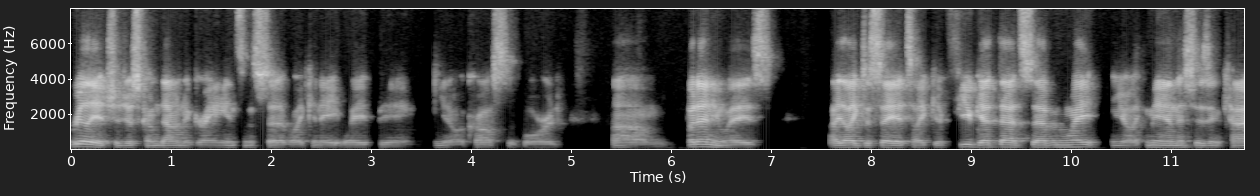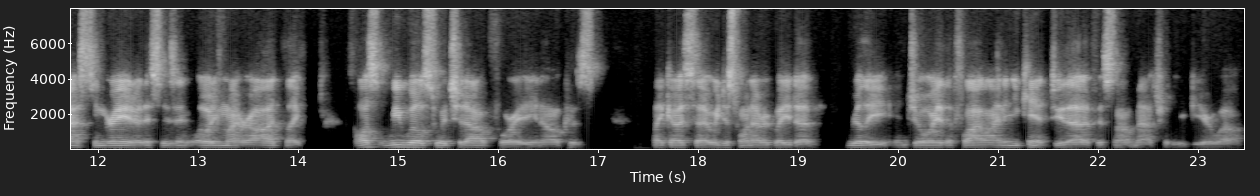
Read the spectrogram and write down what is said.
really it should just come down to grains instead of like an eight weight being, you know, across the board. Um, but anyways, I like to say it's like if you get that seven weight and you're like, man, this isn't casting great or this isn't loading my rod, like also we will switch it out for you, you know, because like I said, we just want everybody to really enjoy the fly line, and you can't do that if it's not matched with your gear well.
